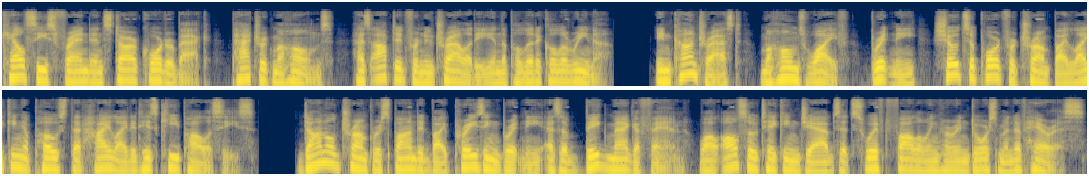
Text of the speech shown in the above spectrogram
Kelce's friend and star quarterback, Patrick Mahomes, has opted for neutrality in the political arena. In contrast, Mahomes' wife, Brittany, showed support for Trump by liking a post that highlighted his key policies. Donald Trump responded by praising Brittany as a big MAGA fan, while also taking jabs at Swift following her endorsement of Harris.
